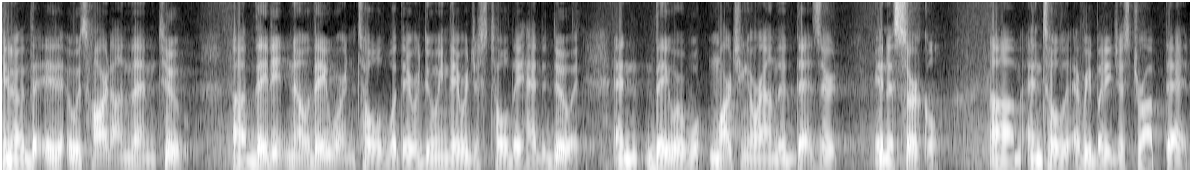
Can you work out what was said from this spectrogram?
You know, it, it was hard on them too. Uh, they didn't know, they weren't told what they were doing. They were just told they had to do it. And they were marching around the desert in a circle um, until everybody just dropped dead.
